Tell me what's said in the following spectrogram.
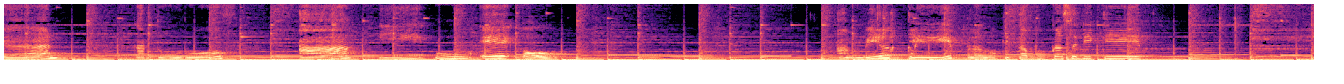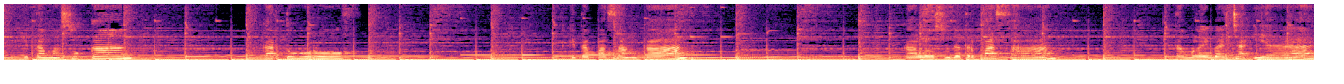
dan kartu huruf A, I, U, E, O. Ambil klip, lalu kita buka sedikit. Kita masukkan huruf. Kita pasangkan. Kalau sudah terpasang, kita mulai baca ya.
